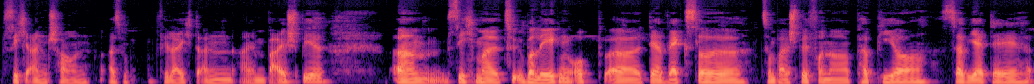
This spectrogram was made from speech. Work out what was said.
sich anschauen. Also vielleicht an einem Beispiel ähm, sich mal zu überlegen, ob äh, der Wechsel zum Beispiel von einer Papierserviette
